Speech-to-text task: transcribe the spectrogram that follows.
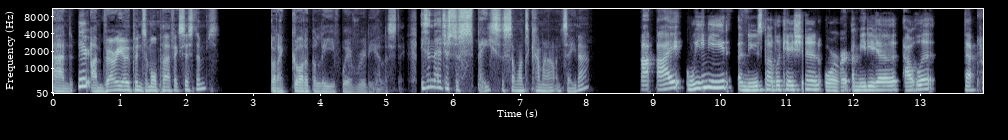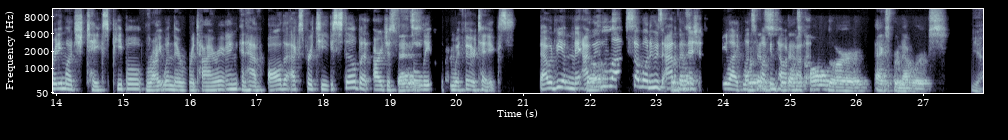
And There- I'm very open to more perfect systems, but I gotta believe we're really holistic. Isn't there just a space for someone to come out and say that? I, I we need a news publication or a media outlet that pretty much takes people right when they're retiring and have all the expertise still, but are just That's- fully open with their takes. That would be amazing. I would love someone who's out what of that's- admission to be like, let's what fucking talk what about that's it. called are expert networks. Yeah.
